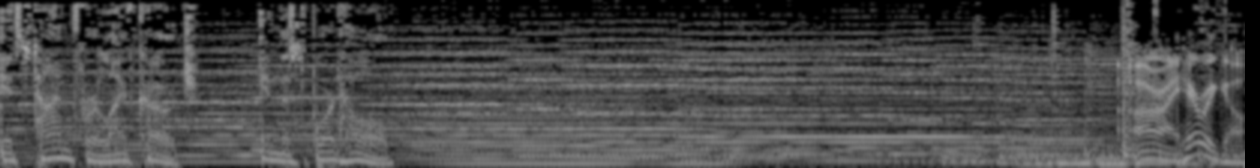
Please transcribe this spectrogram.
It's time for a life coach in the sport hole. All right, here we go.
